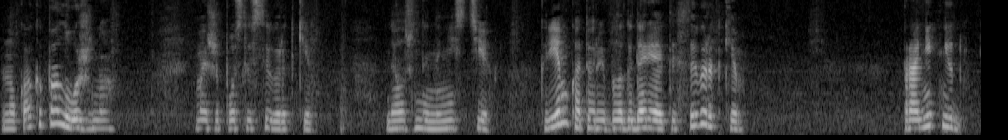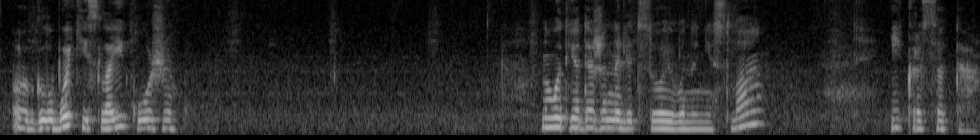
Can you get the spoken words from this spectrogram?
Ну, как и положено. Мы же после сыворотки должны нанести крем, который благодаря этой сыворотке проникнет в глубокие слои кожи. Ну вот я даже на лицо его нанесла. И красота.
